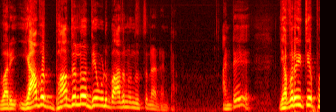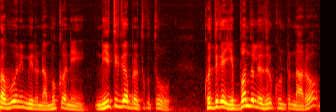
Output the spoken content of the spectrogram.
వారి యావత్ బాధలో దేవుడు బాధ నొందుతున్నాడంట. అంటే ఎవరైతే ప్రభువుని మీరు నమ్ముకొని నీతిగా బ్రతుకుతూ కొద్దిగా ఇబ్బందులు ఎదుర్కొంటున్నారో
